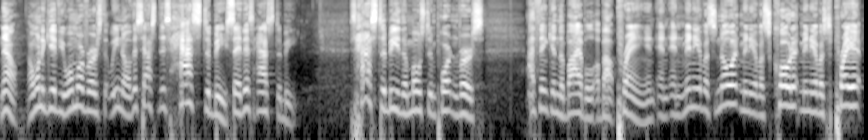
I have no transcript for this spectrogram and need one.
Now, I want to give you one more verse that we know. This has, this has to be, say, this has to be. This has to be the most important verse, I think, in the Bible about praying. And, and, and many of us know it, many of us quote it, many of us pray it.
